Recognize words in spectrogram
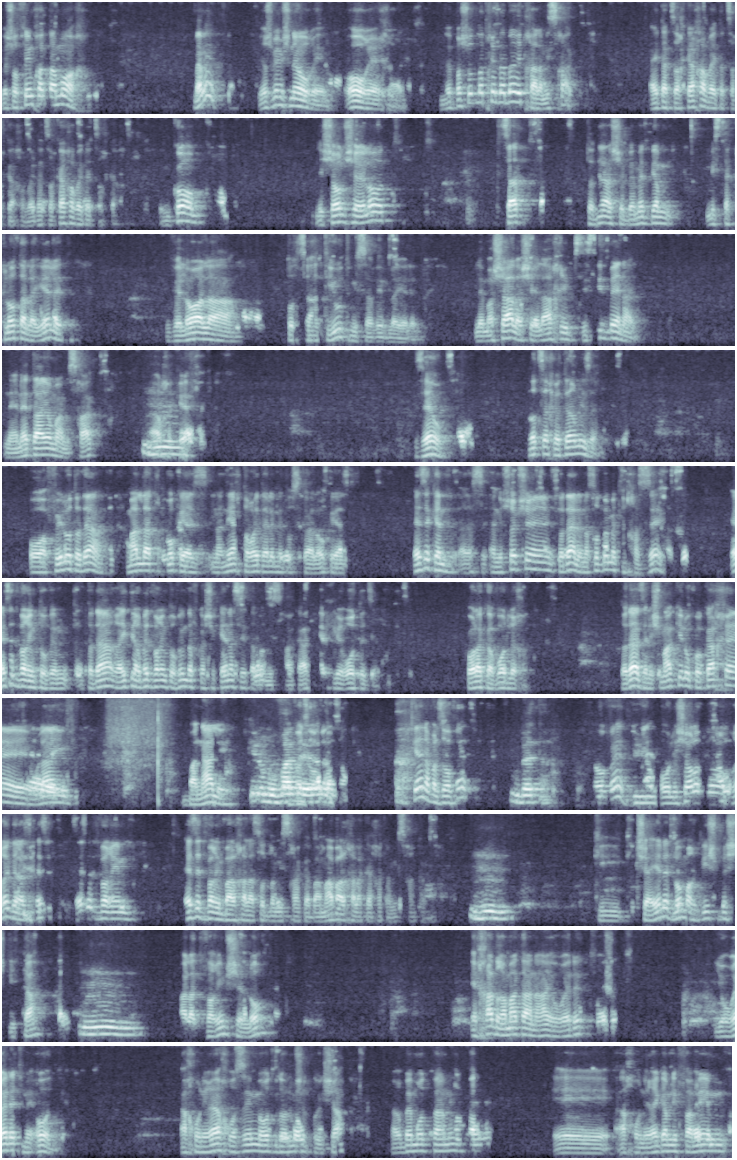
ושוטפים לך את המוח. באמת. יושבים שני הורים, או הורה אחד, ופשוט מתחיל לדבר איתך על המשחק. היית צריך ככה והיית צריך ככה, והיית צריך ככה והיית צריך ככה. במקום לשאול שאלות קצת, אתה יודע, שבאמת גם מסתכלות על הילד, ולא על התוצאתיות מסביב לילד. למשל, השאלה הכי בסיסית בעיניי, נהנית היום מהמשחק? היה לך כיף? זהו, לא צריך יותר מזה. או אפילו, אתה יודע, מה לדעת, אוקיי, אז נניח אתה רואה את הילד מתוסכל, אוקיי, אז איזה כן, אני חושב שאתה יודע, לנסות באמת לחזק, איזה דברים טובים, אתה יודע, ראיתי הרבה דברים טובים דווקא שכן עשית במשחק, היה כיף לראות את זה. כל הכבוד לך. אתה יודע, זה נשמע כאילו כל כך אה, אולי בנאלי. כאילו מובן מאליו. כן, אבל זה עובד. בטח. עובד, או לשאול אותו, רגע, אז איזה, דברים, איזה דברים בא לך לעשות במשחק הבא? מה בא לך לקחת במשחק הבא? כי כשהילד לא מרגיש בשליטה. על הדברים שלו, אחד, רמת ההנאה יורדת, יורדת מאוד. אנחנו נראה אחוזים מאוד גדולים של פרישה, הרבה מאוד פעמים. אה, אנחנו נראה גם לפעמים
